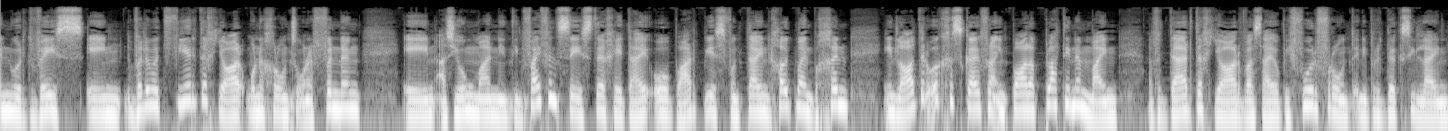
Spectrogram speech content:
in Noordwes. En Willem het 40 jaar ondergrondse ondervinding en as jong man 1965 het hy op Hartbeesfontein goudmyn begin en later ook geskuif na Impala Platinum myn en vir 30 jaar was hy op die voorfront in die produksielyn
